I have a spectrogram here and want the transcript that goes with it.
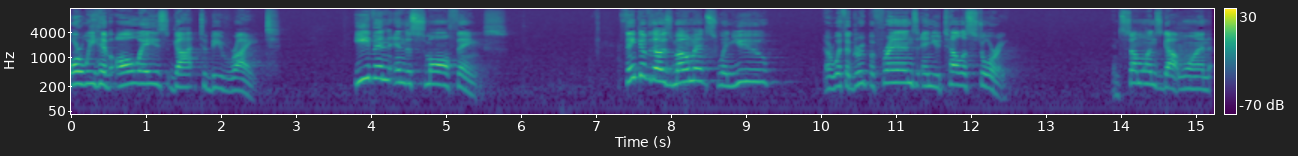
or we have always got to be right, even in the small things. Think of those moments when you are with a group of friends and you tell a story, and someone's got one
